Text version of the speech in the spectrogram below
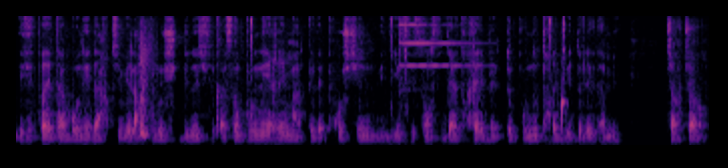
n'hésite pas à t'abonner, d'activer la cloche de notification pour ne rien manquer des prochaines vidéos. Ce sont à très bientôt pour notre vidéo, les amis. Ciao, ciao.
